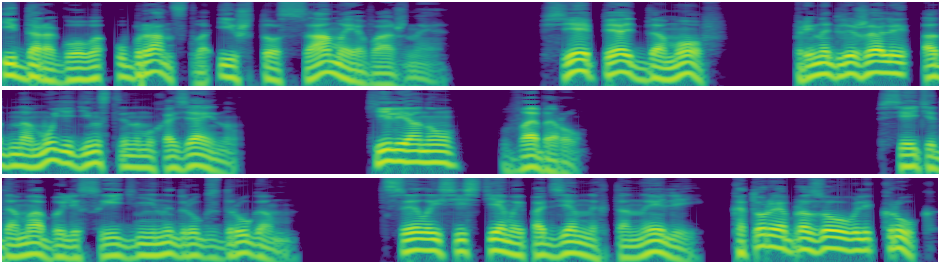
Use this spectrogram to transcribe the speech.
и дорогого убранства, и, что самое важное, все пять домов принадлежали одному единственному хозяину — Килиану Веберу. Все эти дома были соединены друг с другом целой системой подземных тоннелей, которые образовывали круг,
